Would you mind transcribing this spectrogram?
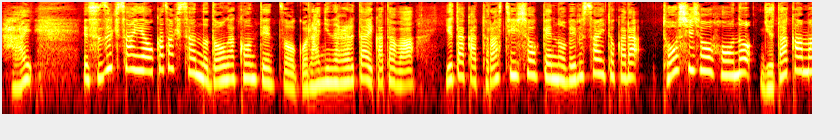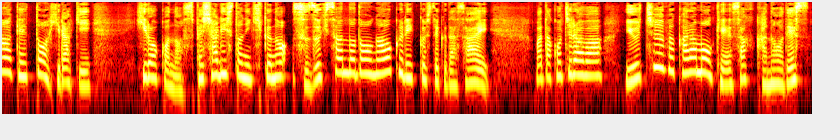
はい。鈴木さんや岡崎さんの動画コンテンツをご覧になられたい方は、豊かトラスティ証券のウェブサイトから投資情報の豊かマーケットを開き、ひろこのスペシャリストに聞くの鈴木さんの動画をクリックしてください。またこちらは YouTube からも検索可能です。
